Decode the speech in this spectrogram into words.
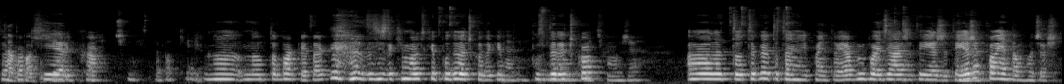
Tabakierka. Czym jest tabakierka? No, no tabakę, tak? To jest takie malutkie pudełeczko, takie Tak, puzdereczko. Być może. Ale to tego ja totalnie nie pamiętam. Ja bym powiedziała, że to jeży. Te jeże pamiętam chociaż.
